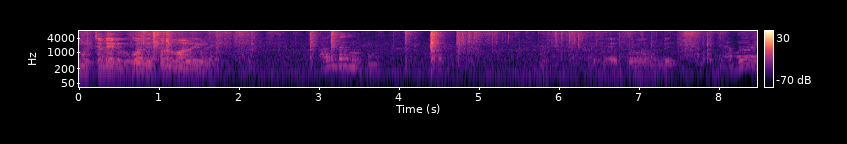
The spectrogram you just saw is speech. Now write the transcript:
മുറിച്ചണ്ടേ ഇത്ര മാറി അതെന്താ മുറിക്കണം? അതൊരു.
